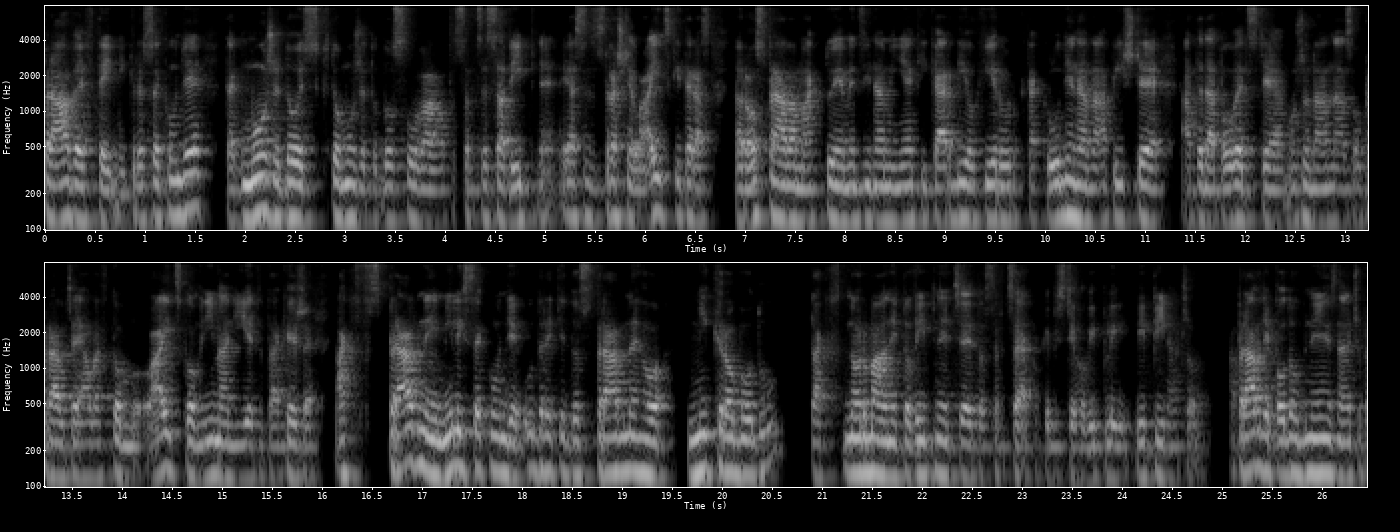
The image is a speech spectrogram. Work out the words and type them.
práve v tej mikrosekunde, tak môže dojsť k tomu, že to doslova, to srdce sa vypne. Ja si to strašne laicky teraz rozprávam, ak tu je medzi nami nejaký kardiochirurg, tak ľudia nám napíšte a teda povedzte a možno na nás opravte, ale v tom laickom vnímaní je to také, že ak v správnej milisekunde udrete do správneho mikrobodu, tak normálne to vypnete, to srdce, ako keby ste ho vypli vypínačom a pravdepodobne s najväčšou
